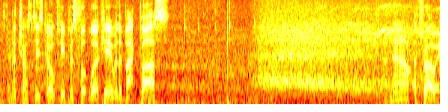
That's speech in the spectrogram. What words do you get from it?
He's going to trust his goalkeeper's footwork here with a back pass. And now a throw in.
